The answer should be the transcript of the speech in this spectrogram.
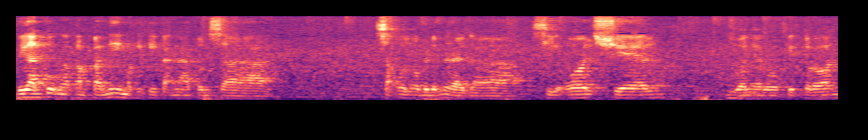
bigag ko nga company, makikita naton sa sa all over the world, like uh, Sea Oil, Shell, Suanero, Petron.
